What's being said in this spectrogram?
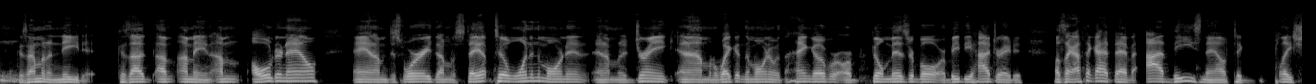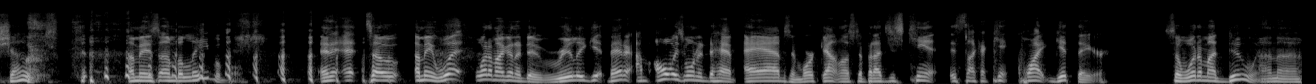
mm. because I'm gonna need it because I, I'm, I mean, I'm older now, and I'm just worried that I'm going to stay up till one in the morning, and I'm going to drink, and I'm going to wake up in the morning with a hangover, or feel miserable, or be dehydrated. I was like, I think I have to have IVs now to play shows. I mean, it's unbelievable. And it, so, I mean, what what am I going to do? Really get better? I've always wanted to have abs and work out and all that stuff, but I just can't. It's like I can't quite get there. So, what am I doing? I know,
